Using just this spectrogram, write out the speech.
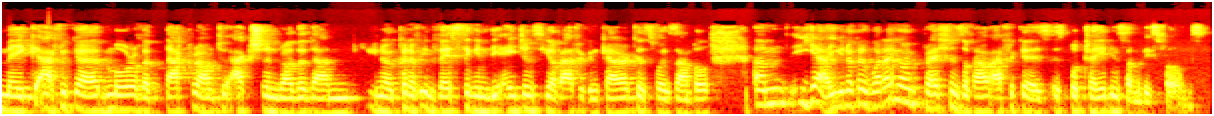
make Africa more of a background to action rather than, you know, kind of investing in the agency of African characters, for example. Um, yeah, you know, kind of what are your impressions of how Africa is, is portrayed in some of these films?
